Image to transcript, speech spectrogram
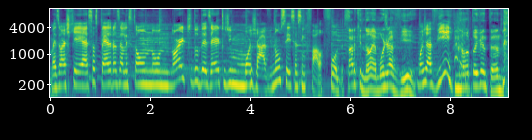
mas eu acho que essas pedras, elas estão no norte do deserto de Mojave, não sei se é assim que fala, foda-se. Claro que não, é Mojavi. Mojave? Não, eu tô inventando.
